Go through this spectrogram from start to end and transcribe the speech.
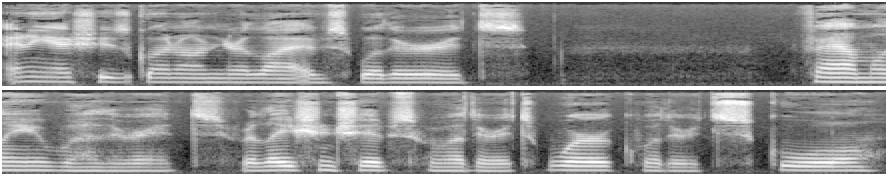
any issues going on in your lives, whether it's family, whether it's relationships, whether it's work, whether it's school,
